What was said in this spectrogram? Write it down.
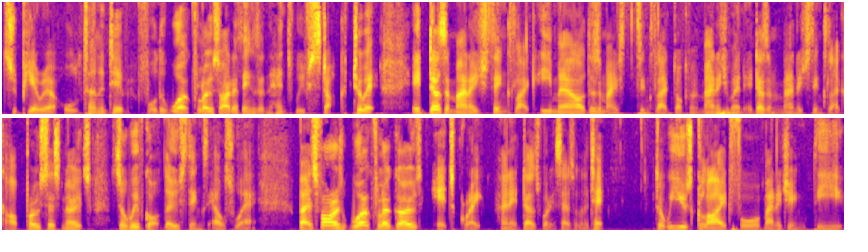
superior alternative for the workflow side of things, and hence we've stuck to it. It doesn't manage things like email, it doesn't manage things like document management, it doesn't manage things like our process notes, so we've got those things elsewhere. But as far as workflow goes, it's great, and it does what it says on the tin. So we use Glide for managing the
